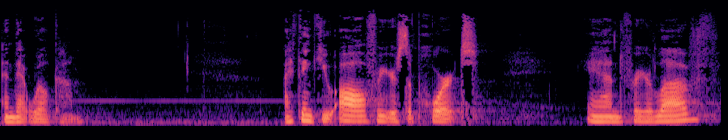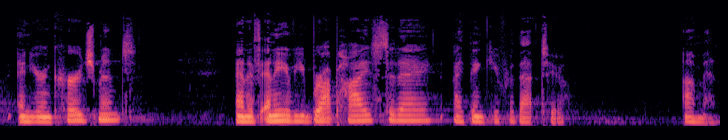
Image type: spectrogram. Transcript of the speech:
and that will come. I thank you all for your support and for your love and your encouragement. And if any of you brought pies today, I thank you for that too. Amen.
